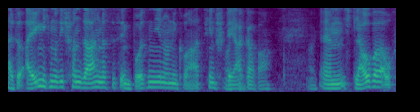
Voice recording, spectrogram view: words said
Also eigentlich muss ich schon sagen, dass es in Bosnien und in Kroatien stärker okay. war. Okay. Ähm, ich glaube auch,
